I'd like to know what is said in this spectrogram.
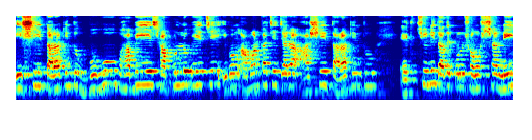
এসে তারা কিন্তু বহুভাবে সাফল্য পেয়েছে এবং আমার কাছে যারা আসে তারা কিন্তু অ্যাকচুয়ালি তাদের কোনো সমস্যা নেই।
